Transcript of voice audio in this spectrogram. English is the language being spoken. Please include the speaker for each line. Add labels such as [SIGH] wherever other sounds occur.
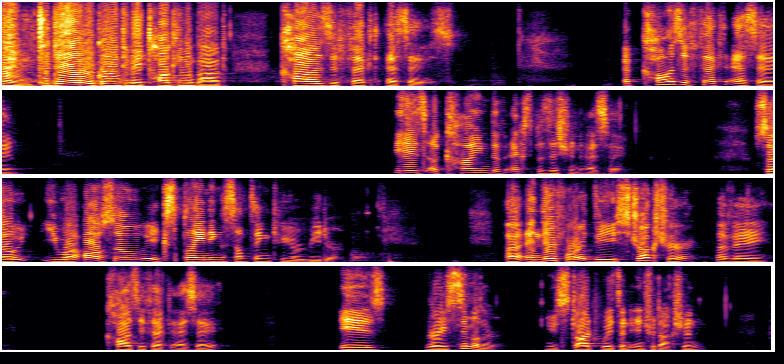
Speaker 1: Okay, today we're going to be talking about cause-effect essays. A cause-effect essay is a kind of exposition essay. So you are also explaining something to your reader. Uh, and therefore, the structure of a cause-effect essay is very similar. You start with an introduction.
